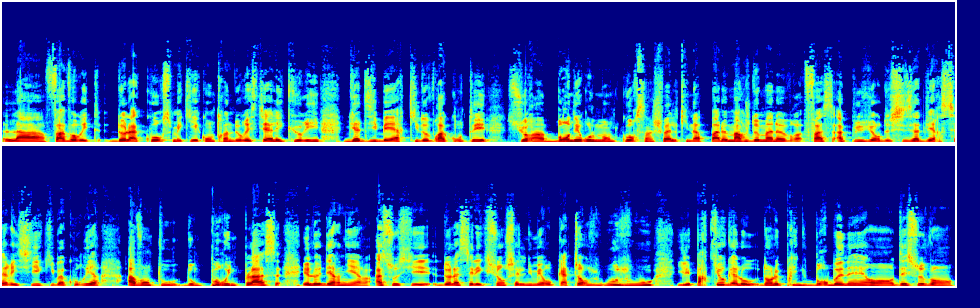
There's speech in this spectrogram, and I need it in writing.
la favorite de la course mais qui est contrainte de rester à l'écurie. Gadzibert qui devra compter sur un bon déroulement de course, un cheval qui n'a pas de marge de manœuvre face à plusieurs de ses adversaires ici et qui va courir avant tout donc pour une place. Et le dernier associé de la sélection c'est le numéro 14, Wouzou. Il est parti au galop dans le prix du Bourbonnais en décevant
